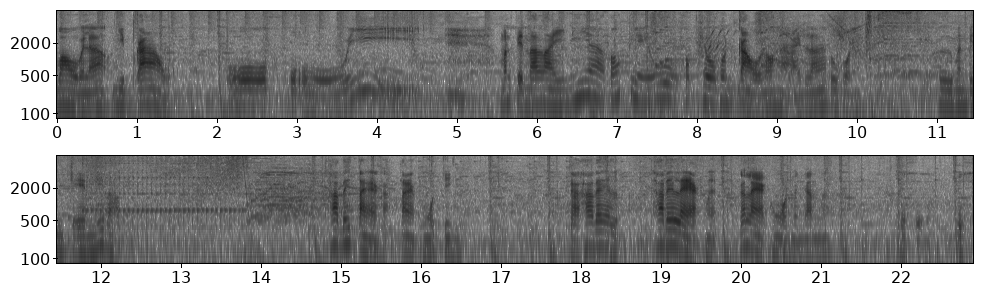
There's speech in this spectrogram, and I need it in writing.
เว้าไปแล้วยี่สิบเก้าโอ้โหมันเป็นอะไรเนี่ยค็อกเทลค็อกเทลคนเก่าเราหายไปแล้วนะทุกคน คือมันเป็นเกมที่แบบ ถ้าได้แตกอะแตกโหดจริง แต่ถ้าได้ถ้าได้แหลกเนี่ยก็แหลกโหดเหมือนกันนะโอ้โหโอ้โห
